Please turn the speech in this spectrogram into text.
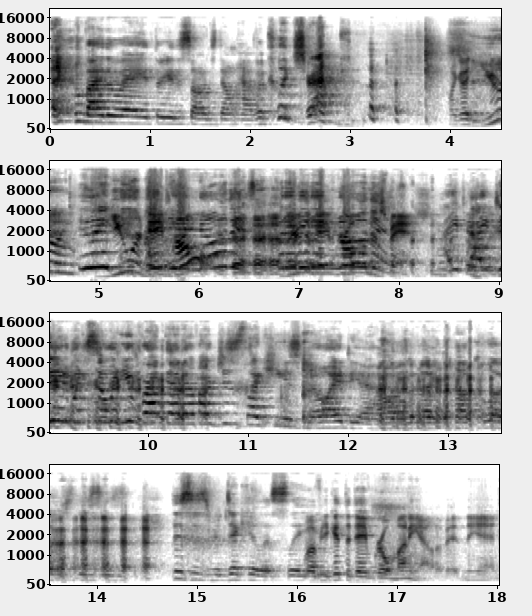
By the way, three of the songs don't have a click track. Oh my God, you're Like, you were Dave Grohl. know this, but I didn't Dave Grohl in this this. band. I, I did. When, so when you brought that up, I'm just like, he has no idea how like how close this is. This is ridiculously. Well, if you get the Dave Grohl money out of it in the end.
